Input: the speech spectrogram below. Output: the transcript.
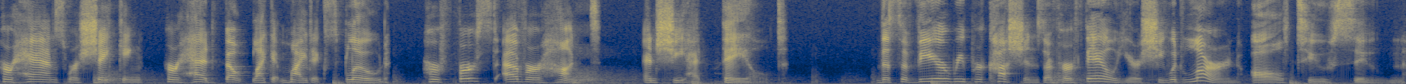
Her hands were shaking. Her head felt like it might explode. Her first ever hunt, and she had failed. The severe repercussions of her failure she would learn all too soon.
